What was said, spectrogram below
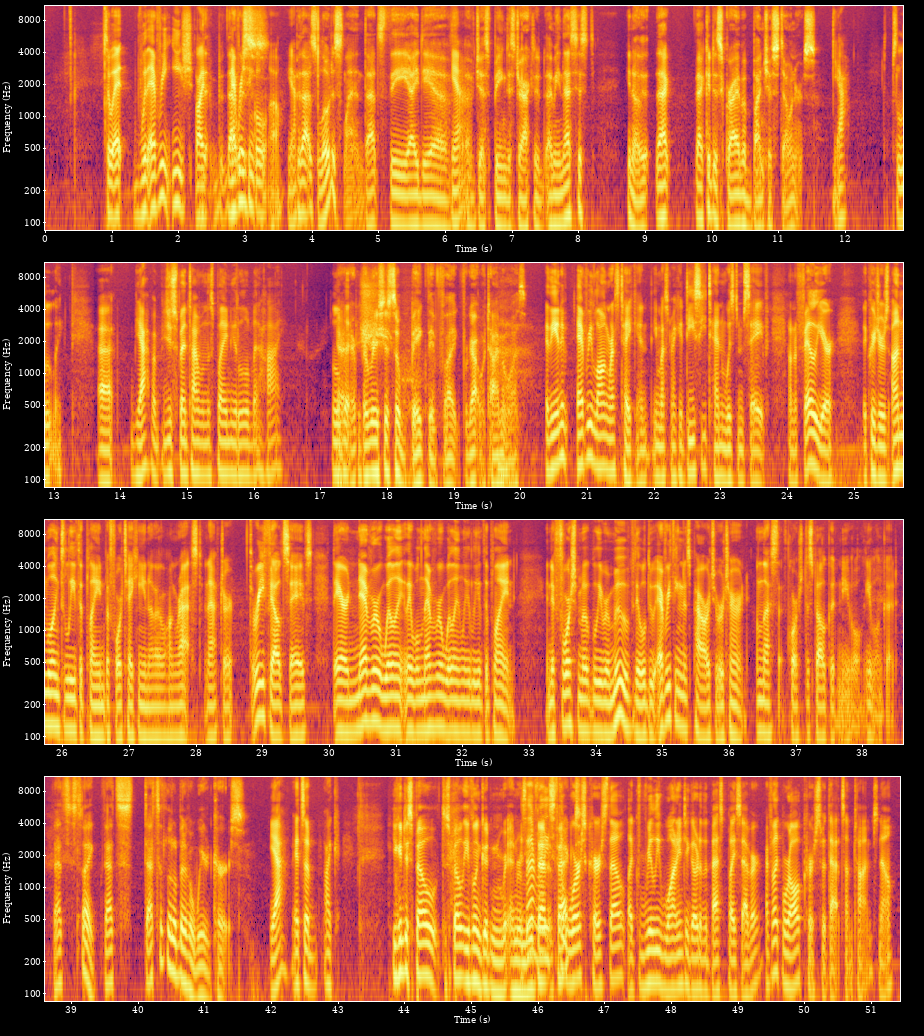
so at with every each like Th- every was- single oh yeah But that's Lotus Land. That's the idea of, Yeah. of just being distracted. I mean, that's just you know that that could describe a bunch of stoners. Yeah, absolutely. Uh, yeah, but you just spend time on this plane, you get a little bit high. A Yeah, little bit. everybody's just so big they've like forgot what time it was. At the end of every long rest taken, you must make a DC 10 Wisdom save. On a failure, the creature is unwilling to leave the plane before taking another long rest. And after three failed saves, they are never willing. They will never willingly leave the plane. And if forcibly removed, they will do everything in its power to return, unless, of course, dispel good and evil, evil and good. That's just like that's that's a little bit of a weird curse. Yeah, it's a like You can dispel dispel evil and good and, and remove Is that that really effect. the worst curse though? Like really wanting to go to the best place ever? I feel like we're all cursed with that sometimes. No,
